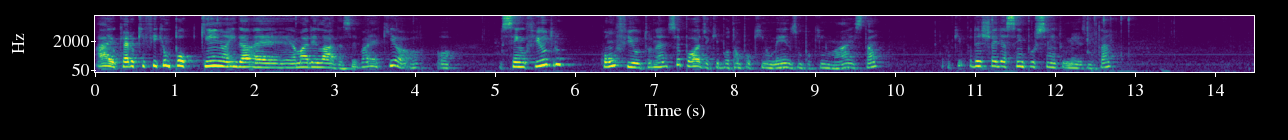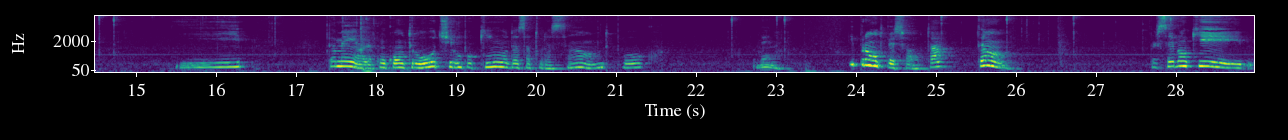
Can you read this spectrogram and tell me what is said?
Ah, eu quero que fique um pouquinho ainda é, amarelada. Você vai aqui, ó, ó, sem o filtro, com o filtro, né? Você pode aqui botar um pouquinho menos, um pouquinho mais, tá? Aqui vou deixar ele a 100% mesmo, tá? E também, olha, com Ctrl U tira um pouquinho da saturação, muito pouco. Tá vendo? E pronto, pessoal, tá? Então, Percebam que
